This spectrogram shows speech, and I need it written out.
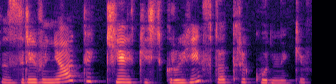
зрівняти кількість кругів та трикутників?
